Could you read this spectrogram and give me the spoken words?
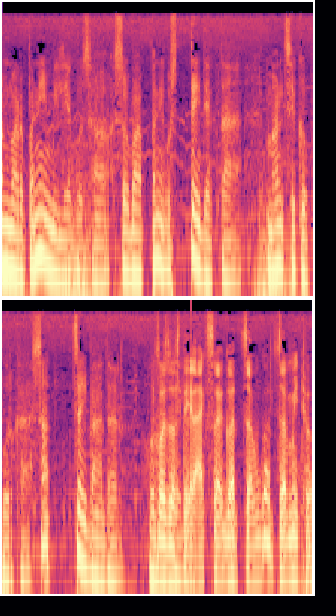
अनुहार पनि मिलेको छ। स्वभाव पनि उस्तै देख्दा मान्छेको पुर्खा साँच्चै बाँदर हो जस्तै लाग्छ। गजब गजब मिठो।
